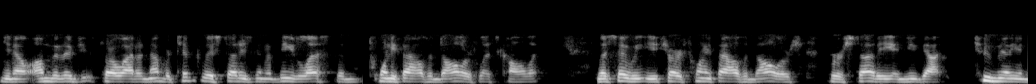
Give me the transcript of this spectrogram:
you know, I'm going to throw out a number. Typically, a study is going to be less than twenty thousand dollars. Let's call it. Let's say we you charge twenty thousand dollars for a study, and you got $2 million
